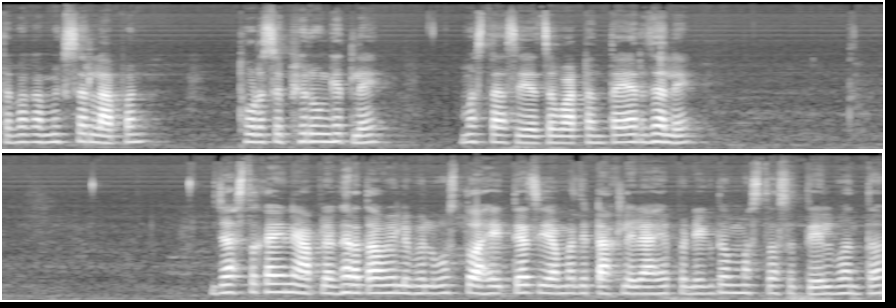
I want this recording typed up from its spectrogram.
तर बघा मिक्सरला आपण थोडंसं फिरून घेतलं आहे मस्त असं याचं वाटण तयार झालं आहे जास्त काही नाही आपल्या घरात अवेलेबल वस्तू आहेत त्याच यामध्ये टाकलेल्या आहे पण एकदम मस्त असं तेल बनतं.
